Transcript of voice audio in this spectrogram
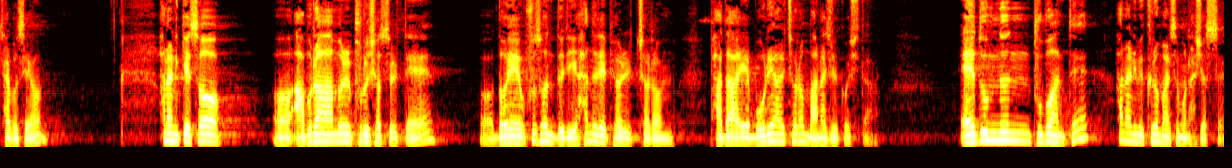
잘 보세요. 하나님께서 어, 아브라함을 부르셨을 때 어, 너의 후손들이 하늘의 별처럼 바다의 모래알처럼 많아질 것이다. 애굽는 부부한테 하나님이 그런 말씀을 하셨어요.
